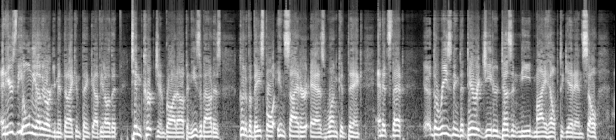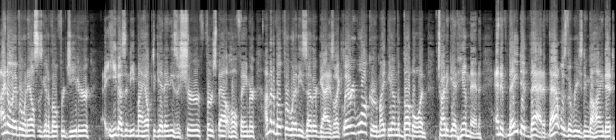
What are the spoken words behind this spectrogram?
And here's the only other argument that I can think of, you know, that Tim Kurkjian brought up, and he's about as good of a baseball insider as one could think. And it's that uh, the reasoning that Derek Jeter doesn't need my help to get in. So I know everyone else is going to vote for Jeter. He doesn't need my help to get in. He's a sure first ballot Hall of Famer. I'm going to vote for one of these other guys like Larry Walker, who might be on the bubble, and try to get him in. And if they did that, if that was the reasoning behind it,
